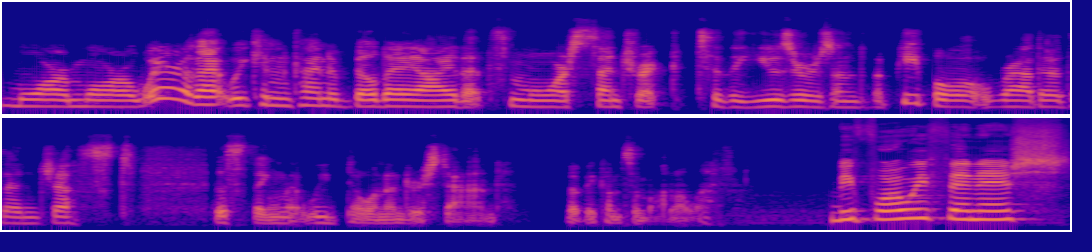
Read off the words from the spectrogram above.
more and more aware of that, we can kind of build AI that's more centric to the users and the people rather than just this thing that we don't understand that becomes a monolith. Before we finish,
